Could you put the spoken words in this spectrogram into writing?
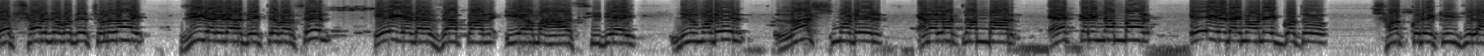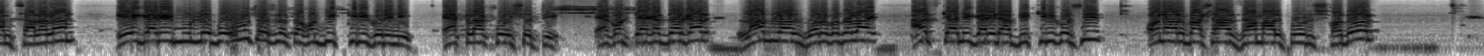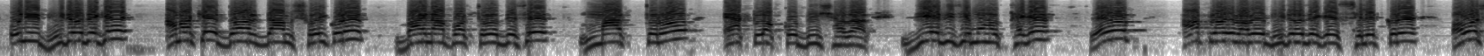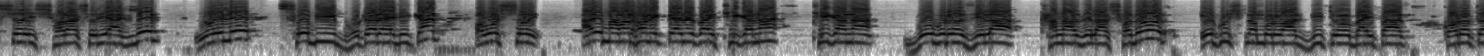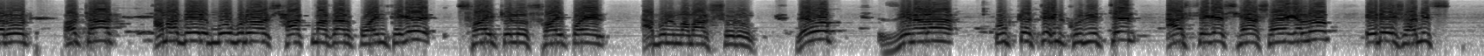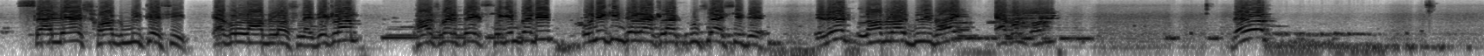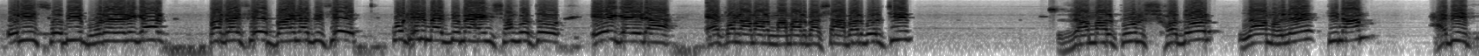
ব্যবসার জগতে চলে যায়। যে গাড়িটা দেখতে পাচ্ছেন এই গাড়িটা Japan Yamaha CDI new model, last model analog number এককালীন নাম্বার এই গাড়ি আমি অনেক গত শখ করে কিনছিলাম, চালালাম। এই গাড়ির মূল্য বহুত হয়েছিল, তখন বিক্রি করিনি, এক লাখ পঁয়ষট্টি। এখন টাকার দরকার, লাভ লস, বড় কথা নয়। আজকে আমি গাড়িটা বিক্রি করছি, অনার বাসা জামালপুর সদর। উনি ভিডিও দেখে আমাকে দর দাম সই করে বায়না পত্র দিয়েছে মাত্র এক লক্ষ বিশ হাজার। দিয়ে দিছি মনের থেকে। আপনারা এইভাবে ভিডিও দেখে সিলেক্ট করে অবশ্যই সরাসরি আসবেন। নইলে ছবি, ভোটার আইডি কার্ড অবশ্যই। আরে মামার অনেক টাইমে কয়, ঠিকানা? ঠিকানা বগুড়া জেলা, থানা জেলা সদর, একুশ নম্বর ওয়ার্ড, দ্বিতীয় বাইপাস করতা রোড, অর্থাৎ আমাদের মগুড়ো সাত মাথার পয়েন্ট থেকে ছয় কিলো ছয় পয়েন্ট আবুল মামার শোরুম। যাই হোক, যেনারা উক্ত ট্রেন খুঁজিচ্ছেন, আজ থেকে শেষ হয়ে গেল। এটাই আমি চাইলে শখ মিটেছি। এখন লাভ লস নাই। দেখলাম ফার্স্ট প্যাড থেকে সেকেন্ড পার্টি উনি কিন্তু এক লাখ পঁচাশি দে। রেট লাভ লস দুই ভাই। এখন দেখ উনি ছবি ভোটার কার্ড পাঠাইছে, বায়না দিছে কোর্টের মাধ্যমে আইনসঙ্গত এই গাড়িটা এখন আমার মামার বাসা। আবার বলছি জামালপুর সদর, নাম হলে কি নাম? হাবিব।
